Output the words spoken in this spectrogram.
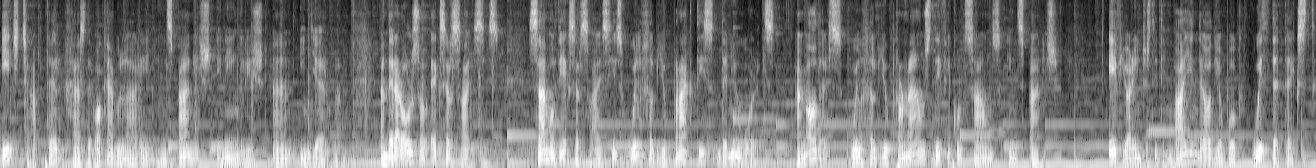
Each chapter has the vocabulary in Spanish, in English, and in German. And there are also exercises. Some of the exercises will help you practice the new words, and others will help you pronounce difficult sounds in Spanish. If you are interested in buying the audiobook with the text,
